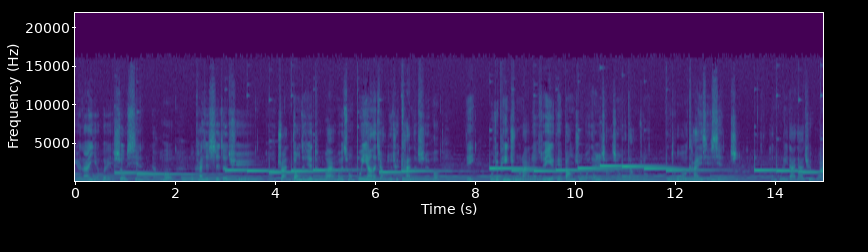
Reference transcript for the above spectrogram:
原来也会受限，然后我开始试着去呃转动这些图案，或者从不一样的角度去看的时候，诶，我就拼出来了，所以也可以帮助我在日常生活当中脱开一些限制。很鼓励大家去玩，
